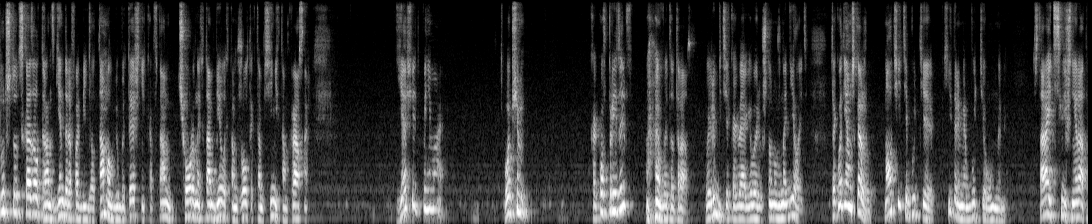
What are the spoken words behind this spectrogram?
Тут что-то сказал, трансгендеров обидел, там ЛГБТшников, там черных, там белых, там желтых, там синих, там красных. Я все это понимаю. В общем, каков призыв в этот раз? Вы любите, когда я говорю, что нужно делать. Так вот я вам скажу, молчите, будьте хитрыми, будьте умными. Старайтесь лишний раз,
